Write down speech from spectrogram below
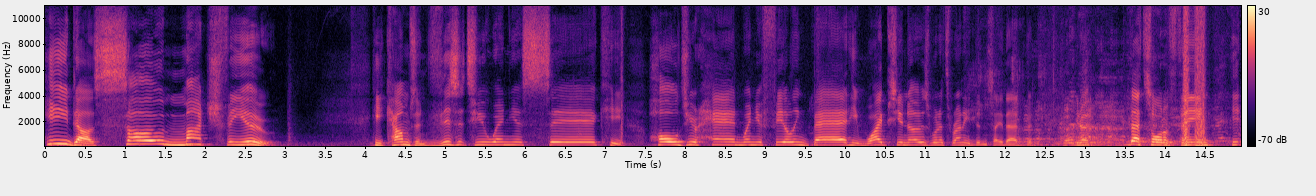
He does so much for you. He comes and visits you when you're sick. He holds your hand when you're feeling bad. He wipes your nose when it's runny. He didn't say that, but you know, that sort of thing. He,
